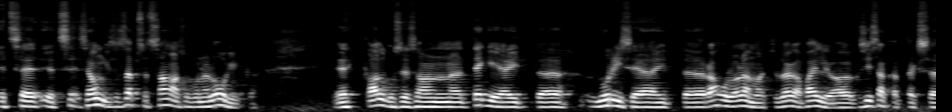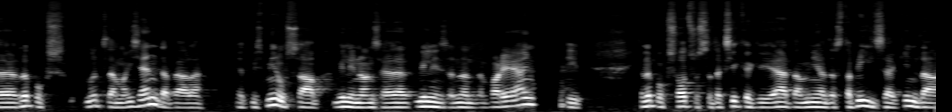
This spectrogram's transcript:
et see, et see, see ongi see täpselt samasugune loogika. Ehk alguses on tegijaid, nurisejaid, rahulolematuid väga palju, aga siis hakatakse lõpuks mõtlema iseenda peale, et mis minust saab, milline on see, millised on variandid ja lõpuks otsustatakse ikkagi jääda nii-öelda stabiilse, kindla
